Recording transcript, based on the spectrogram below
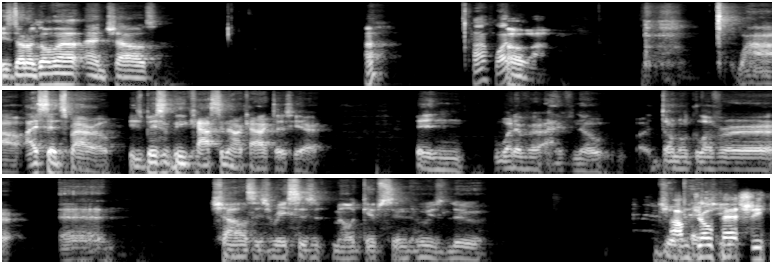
is Donagova and Charles? Huh? Huh? What? Oh wow. Wow. I said Sparrow. He's basically casting our characters here in whatever I have know Donald Glover and Charles is racist Mel Gibson. Who is Lou? Joe I'm Pesci. Joe Pesci.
